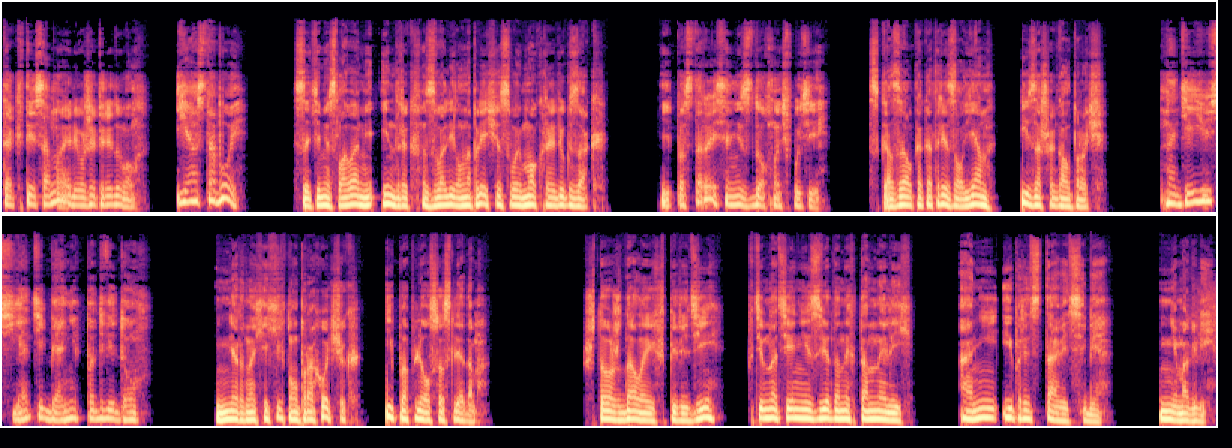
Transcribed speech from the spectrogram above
Так ты со мной или уже передумал? Я с тобой. С этими словами Индрик взвалил на плечи свой мокрый рюкзак. «И постарайся не сдохнуть в пути», — сказал, как отрезал Ян, и зашагал прочь. «Надеюсь, я тебя не подведу». Нервно хихикнул проходчик и поплелся следом. Что ждало их впереди, в темноте неизведанных тоннелей, они и представить себе не могли.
